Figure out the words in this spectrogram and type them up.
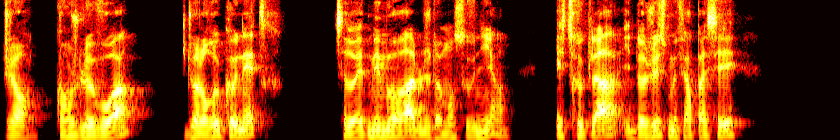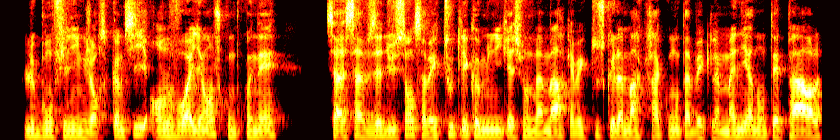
genre, quand je le vois, je dois le reconnaître, ça doit être mémorable, je dois m'en souvenir. Et ce truc-là, il doit juste me faire passer le bon feeling. Genre, comme si, en le voyant, je comprenais ça, ça faisait du sens avec toutes les communications de la marque, avec tout ce que la marque raconte, avec la manière dont elle parle,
